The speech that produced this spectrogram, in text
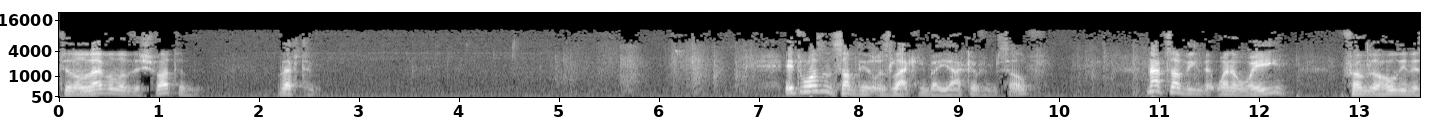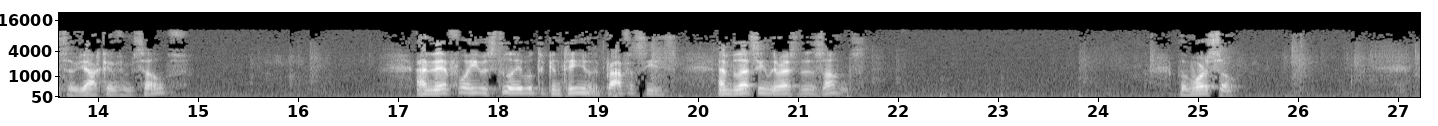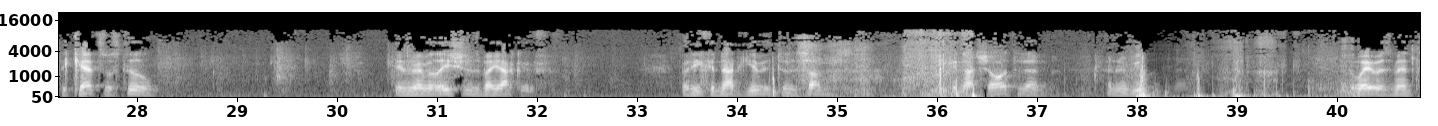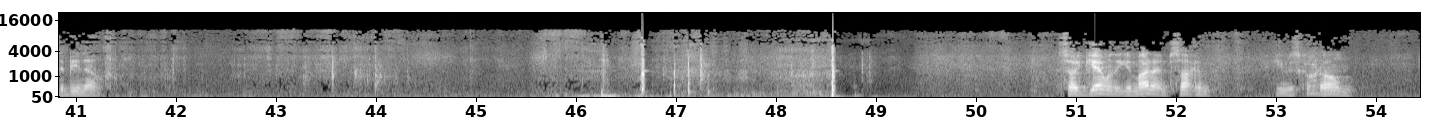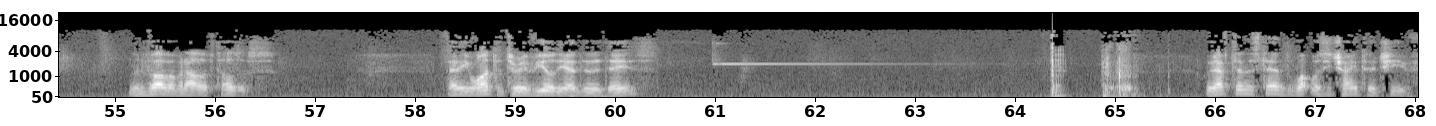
to the level of the Shvatim left him. It wasn't something that was lacking by Yaakov himself, not something that went away from the holiness of Yaakov himself. And therefore he was still able to continue the prophecies and blessing the rest of the sons. But more so. The cats were still in revelations by Yaakov, but he could not give it to the sons. He could not show it to them and reveal it to them the way it was meant to be now. So again, when the Gemara in Psachim, he was called home Minvav Amar Aleph tells us that he wanted to reveal the end of the days. We have to understand what was he trying to achieve.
